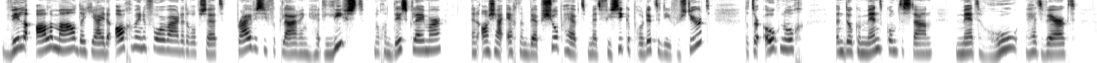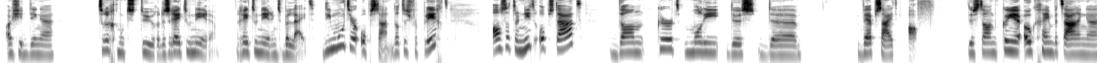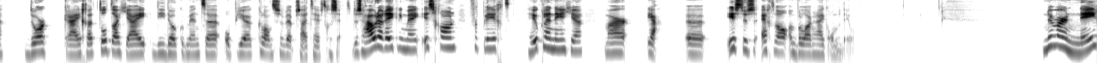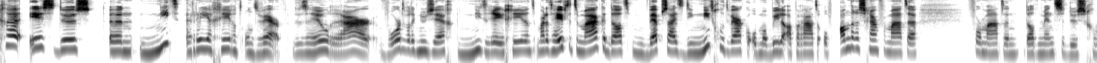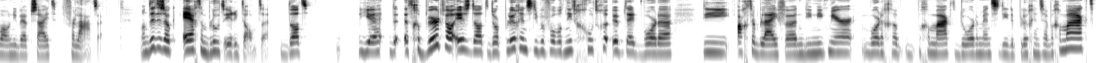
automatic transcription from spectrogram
willen allemaal dat jij de algemene voorwaarden erop zet. Privacyverklaring, het liefst nog een disclaimer. En als jij echt een webshop hebt met fysieke producten die je verstuurt, dat er ook nog een document komt te staan met hoe het werkt als je dingen terug moet sturen. Dus retourneren. Retourneringsbeleid. Die moet erop staan. Dat is verplicht. als dat er niet op staat, dan keurt Molly dus de website af. Dus dan kun je ook geen betalingen doorkrijgen totdat jij die documenten op je klant website heeft gezet. Dus hou daar rekening mee. Is gewoon verplicht. Heel klein dingetje. Maar ja, uh, is dus echt wel een belangrijk onderdeel. Nummer 9 is dus een niet reagerend ontwerp. Dat is een heel raar woord wat ik nu zeg, niet reagerend. Maar dat heeft er te maken dat websites die niet goed werken op mobiele apparaten of andere schermformaten, formaten, dat mensen dus gewoon die website verlaten. Want dit is ook echt een bloedirritante. Dat je, het gebeurt wel eens dat door plugins die bijvoorbeeld niet goed geüpdate worden, die achterblijven, die niet meer worden gemaakt door de mensen die de plugins hebben gemaakt.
